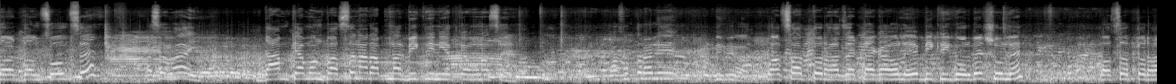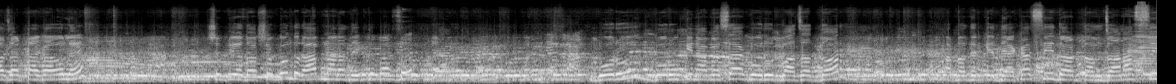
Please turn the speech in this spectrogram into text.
দরদাম চলছে। আচ্ছা ভাই দাম কেমন পাচ্ছেন আর আপনার বিক্রি নিয়ত কেমন আছে? পঁচাত্তর হলে বিক্রি পঁচাত্তর হাজার টাকা হলে বিক্রি করবে শুনলেন? পঁচাত্তর হাজার টাকা হলে। সুপ্রিয় দর্শক বন্ধুরা আপনারা দেখতে পাচ্ছেন? গরু গরু কিনা বেচা গরুর বাজার দর। আপনাদেরকে দেখাচ্ছি দরদাম জানাচ্ছি।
